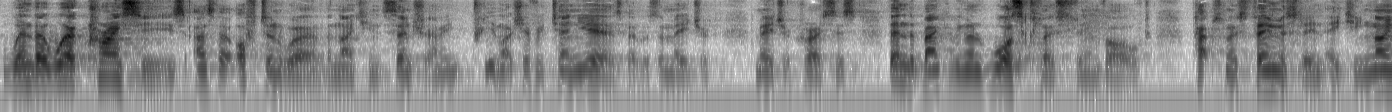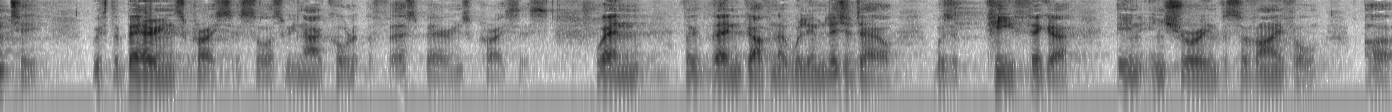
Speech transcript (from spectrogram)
when there were crises, as there often were in the 19th century, I mean, pretty much every 10 years there was a major, major crisis, then the Bank of England was closely involved, perhaps most famously in 1890 with the Barings crisis, or as we now call it, the first Barings crisis, when the then Governor William Lidderdale was a key figure in ensuring the survival uh,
